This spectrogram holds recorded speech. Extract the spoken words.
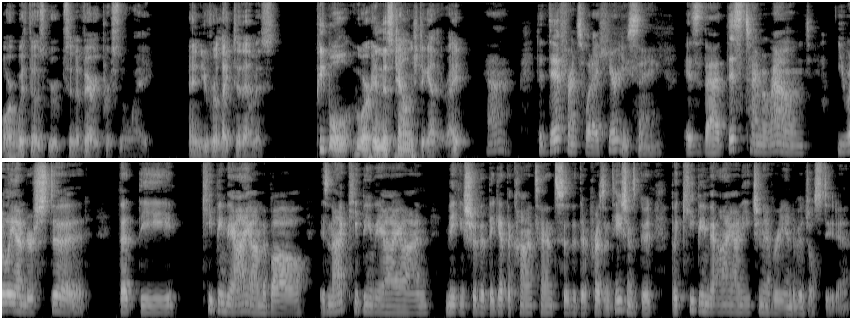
or with those groups in a very personal way and you relate to them as people who are in this challenge together, right? Yeah. The difference, what I hear you saying, is that this time around, you really understood that the keeping the eye on the ball is not keeping the eye on making sure that they get the content so that their presentation's good, but keeping the eye on each and every individual student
